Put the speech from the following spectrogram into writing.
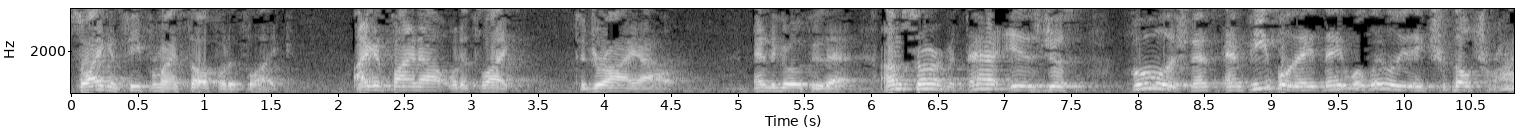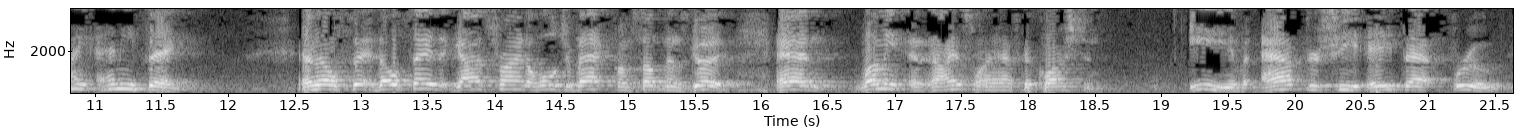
so I can see for myself what it's like? I can find out what it's like to dry out and to go through that. I'm sorry, but that is just foolishness. And people, they, they will literally, they, they'll try anything. And they'll say, they'll say that God's trying to hold you back from something's good. And let me, and I just want to ask a question. Eve, after she ate that fruit,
